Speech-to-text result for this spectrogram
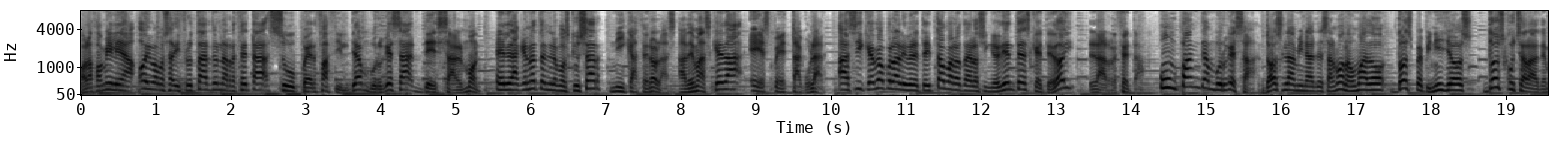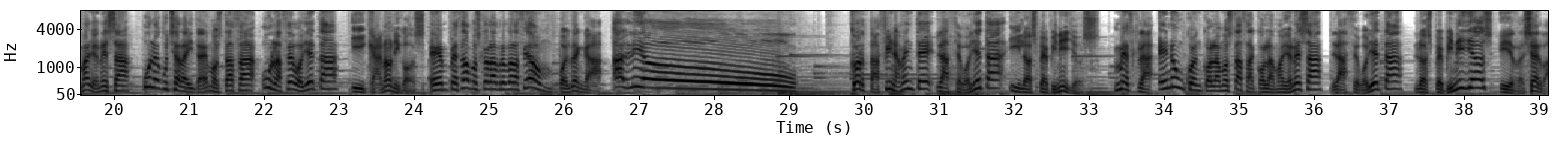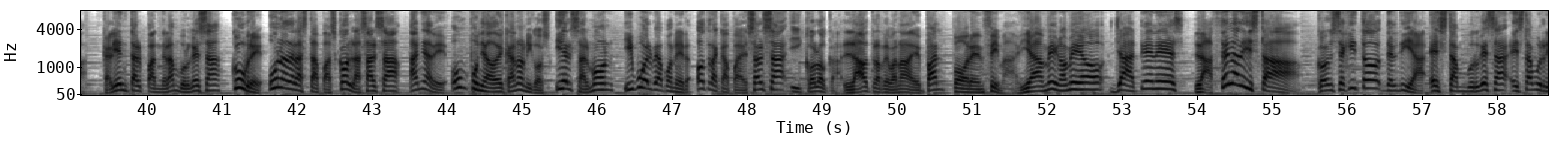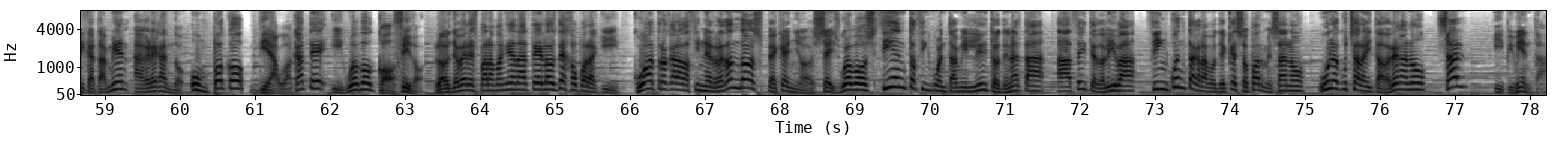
Hola familia, hoy vamos a disfrutar de una receta súper fácil de hamburguesa de salmón, en la que no tendremos que usar ni cacerolas. Además queda espectacular. Así que veo por la libreta y toma nota de los ingredientes que te doy la receta. Un pan de hamburguesa, dos láminas de salmón ahumado, dos pepinillos, dos cucharadas de mayonesa, una cucharadita de mostaza, una cebolleta y canónigos. ¿Empezamos con la preparación? Pues venga, ¡al lío! Corta finamente la cebolleta y los pepinillos. Mezcla en un cuenco la mostaza con la mayonesa, la cebolleta, los pepinillos y reserva. Calienta el pan de la hamburguesa, cubre una de las tapas con la salsa, añade un puñado de canónigos y el salmón y vuelve a poner otra capa de salsa y coloca la otra rebanada de pan por encima. Y amigo mío, ya tienes la cena lista. Consejito del día, esta hamburguesa está muy rica también agregando un poco de aguacate y huevo cocido. Los deberes para mañana te los dejo por aquí. 4 calabacines redondos pequeños, 6 huevos, 150 mililitros de nata, aceite de oliva, 50 gramos de queso parmesano, una cucharadita de orégano, sal y pimienta.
